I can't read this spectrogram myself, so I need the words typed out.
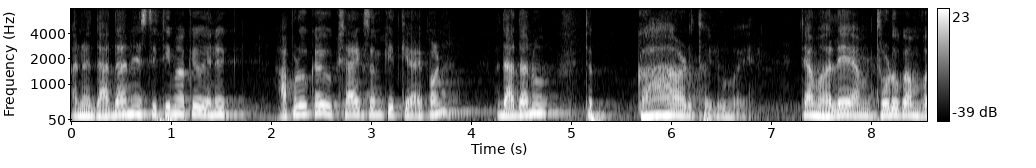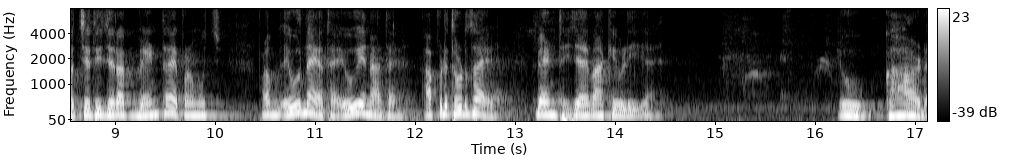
અને દાદાની સ્થિતિમાં કેવું, એને આપણું કયું ક્ષાયક સંકેત કહેવાય પણ? દાદાનું તો ગાઢ થયેલું હોય. ત્યાં હલે, આમ થોડુંક આમ વચ્ચેથી જરા બેન્ડ થાય, પણ પણ એવું ના થાય, એવું એ ના થાય. આપણે થોડું થાય બેન્ડ થઈ જાય, વાંકી વળી જાય. એવું ગાઢ,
